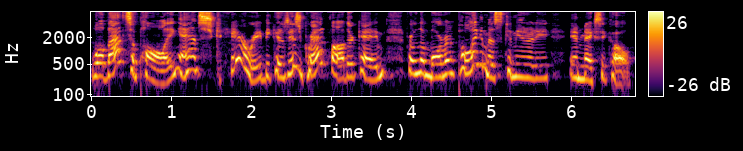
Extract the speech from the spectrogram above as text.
Well, that's appalling and scary because his grandfather came from the Mormon polygamist community in Mexico.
